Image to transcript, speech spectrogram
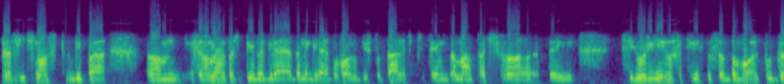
pravičnost, bi pa um, se v meni pač zdi, da, da ne gre dovolj v bistvu daleč pri tem, da ima pač v tej figuri Jezusa Kristusa dovolj tudi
